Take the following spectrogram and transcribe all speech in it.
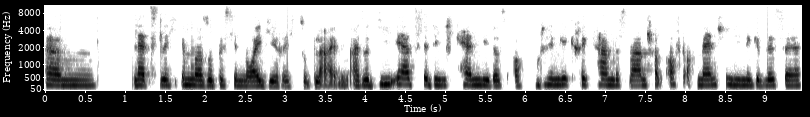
ähm, letztlich immer so ein bisschen neugierig zu bleiben. Also die Ärzte, die ich kenne, die das auch gut hingekriegt haben, das waren schon oft auch Menschen, die eine gewisse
